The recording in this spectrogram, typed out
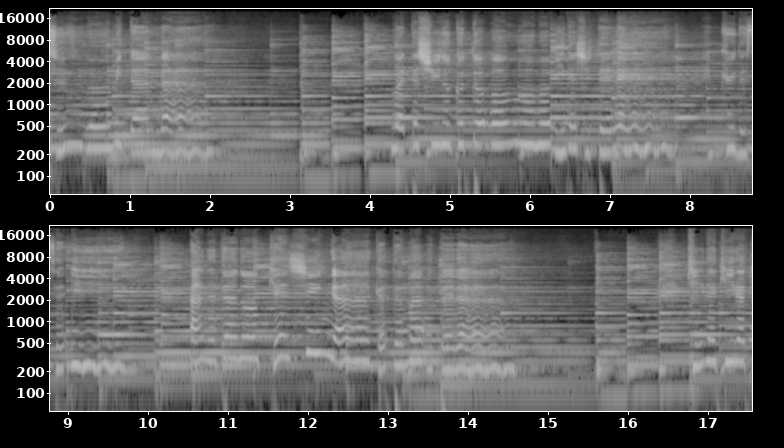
を見たら私のことを思い出してください。あなたの決心が固まったらキラキラと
